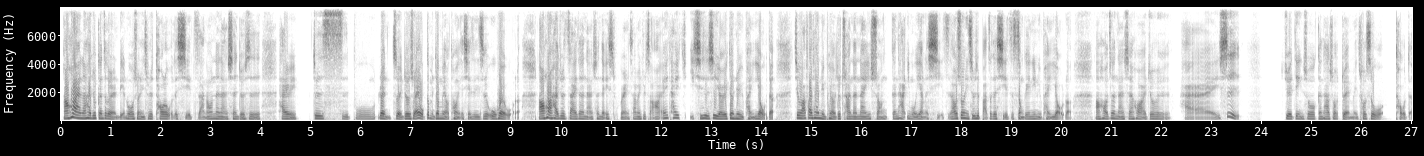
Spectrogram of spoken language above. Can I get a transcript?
然后后来呢，他就跟这个人联络说：“你是不是偷了我的鞋子啊？”然后那男生就是还就是死不认罪，就是说：“哎，我根本就没有偷你的鞋子，你是误会我了。”然后后来他就在这个男生的 Instagram 上面去找啊，哎，他其实是有一个女朋友的，结果他发现他女朋友就穿的那一双跟他一模一样的鞋子，然后说：“你是不是把这个鞋子送给你女朋友了？”然后这个男生后来就是还是决定说跟他说：“对，没错，是我。”偷的，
